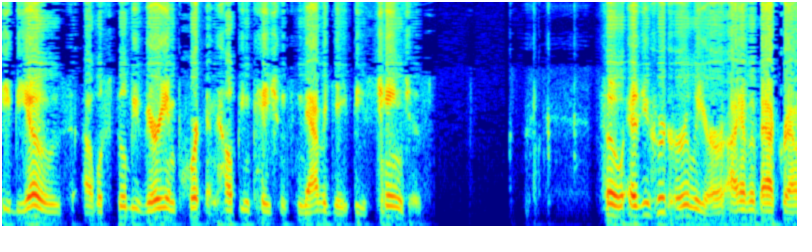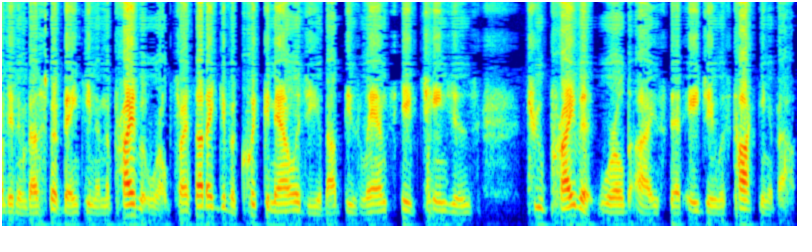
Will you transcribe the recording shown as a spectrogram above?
CBOs uh, will still be very important in helping patients navigate these changes. So as you heard earlier, I have a background in investment banking in the private world, so I thought I'd give a quick analogy about these landscape changes through private world eyes that AJ was talking about.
